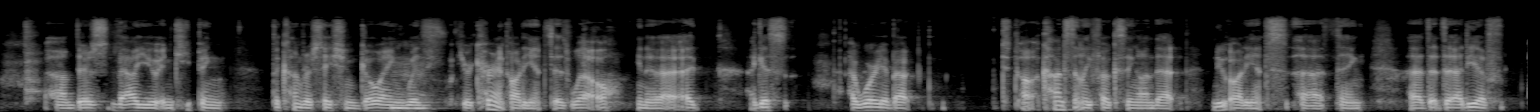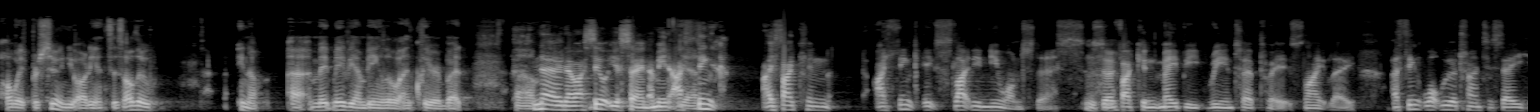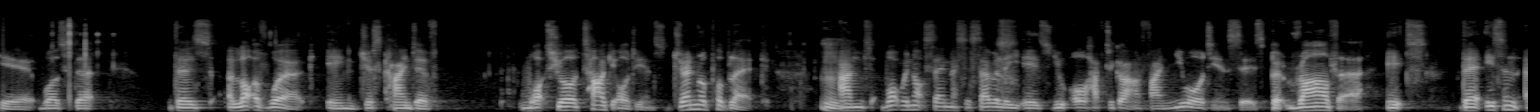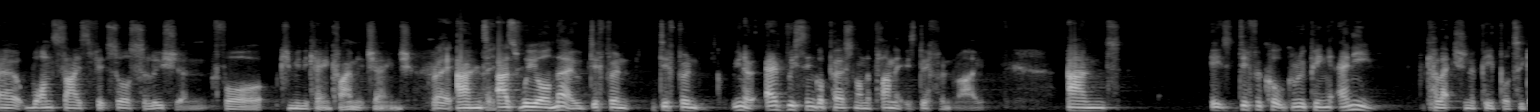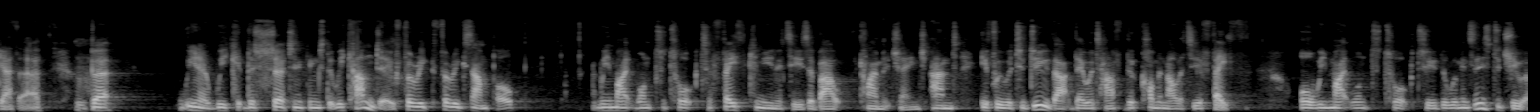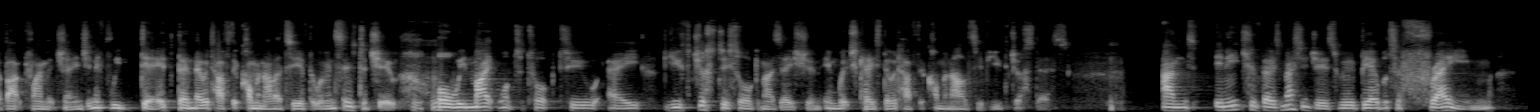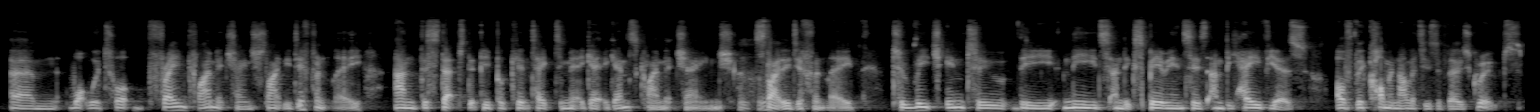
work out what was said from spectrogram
um, there's value in keeping the conversation going mm. with your current audience as well. You know, I, I guess I worry about t- uh, constantly focusing on that new audience uh, thing. Uh, that the idea of always pursuing new audiences, although, you know, uh, may- maybe I'm being a little unclear, but um, no, no, I see what you're saying. I mean, I yeah. think if I can, I think it's slightly nuanced. This, mm-hmm. so if I can maybe reinterpret it slightly, I think what we were trying to say here was that there's a lot of work in just kind of what's your target audience, general public. Mm. And what we're not saying necessarily is you all have to go out and find new audiences, but rather it's there isn't a one size fits all solution for communicating climate change. Right. And right. as we all know, different different you know every single person on the planet is different, right? And it's difficult grouping any collection of people together. Mm-hmm. But you know, we could, there's certain things that we can do. For for example, we might want to talk to faith communities about climate change, and if we were to do that, they would have the commonality of faith. Or we might want to talk to the Women's Institute about climate change, and if we did, then they would have the commonality of the Women's Institute. Mm-hmm. Or we might want to talk to a youth justice organisation, in which case they would have the commonality of youth justice. And in each of those messages, we would be able to frame um, what we're taught, frame climate change slightly differently, and the steps that people can take to mitigate against climate change mm-hmm. slightly differently to reach into the needs and experiences and behaviors of the commonalities of those groups.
